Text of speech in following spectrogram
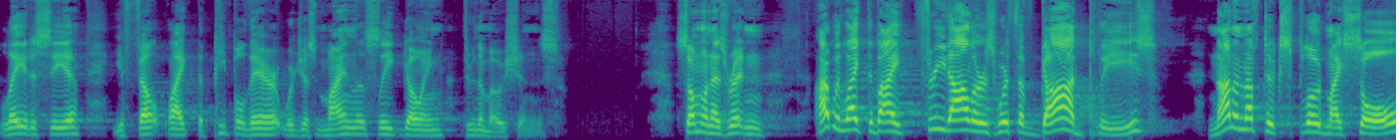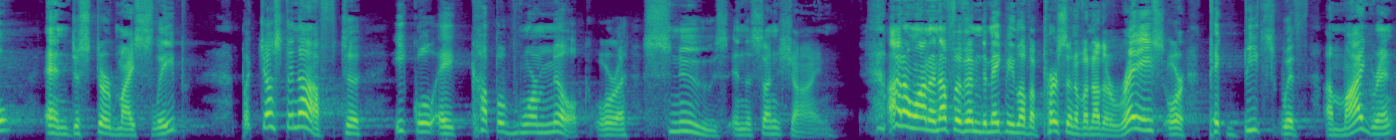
Laodicea, you felt like the people there were just mindlessly going through the motions. Someone has written, I would like to buy $3 worth of God, please. Not enough to explode my soul and disturb my sleep, but just enough to equal a cup of warm milk or a snooze in the sunshine. I don't want enough of him to make me love a person of another race or pick beets with a migrant.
